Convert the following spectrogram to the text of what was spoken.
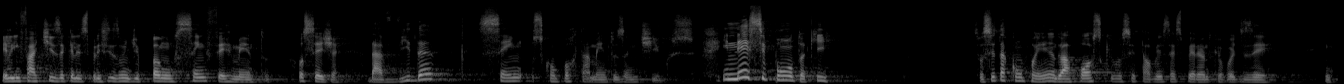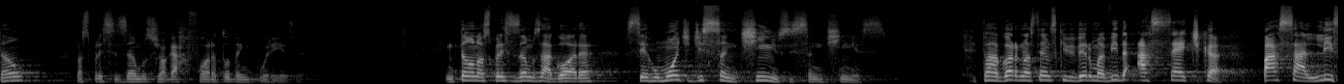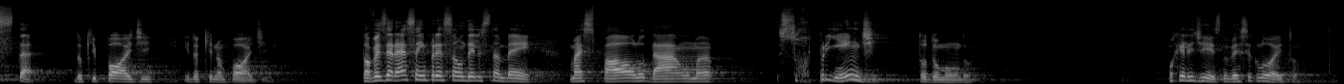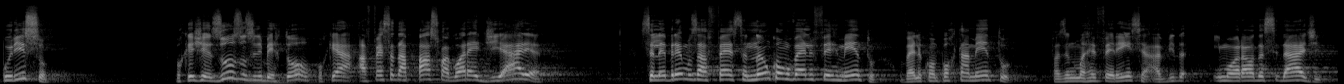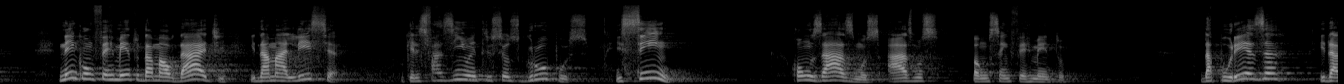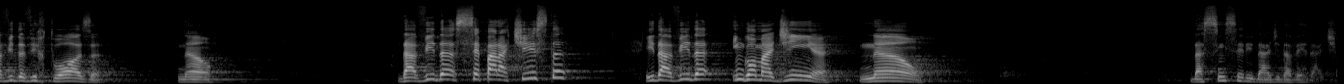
Ele enfatiza que eles precisam de pão sem fermento, ou seja, da vida sem os comportamentos antigos. E nesse ponto aqui, se você está acompanhando, eu aposto que você talvez está esperando o que eu vou dizer. Então, nós precisamos jogar fora toda a impureza. Então, nós precisamos agora ser um monte de santinhos e santinhas. Então, agora nós temos que viver uma vida ascética, passa a lista do que pode e do que não pode. Talvez era essa a impressão deles também, mas Paulo dá uma surpreende todo mundo. Porque ele diz no versículo 8: Por isso, porque Jesus nos libertou, porque a, a festa da Páscoa agora é diária, celebremos a festa não com o velho fermento, o velho comportamento, fazendo uma referência à vida imoral da cidade, nem com o fermento da maldade e da malícia, o que eles faziam entre os seus grupos, e sim com os asmos, asmos, pão sem fermento, da pureza e da vida virtuosa, não. Da vida separatista e da vida engomadinha? Não. Da sinceridade e da verdade.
